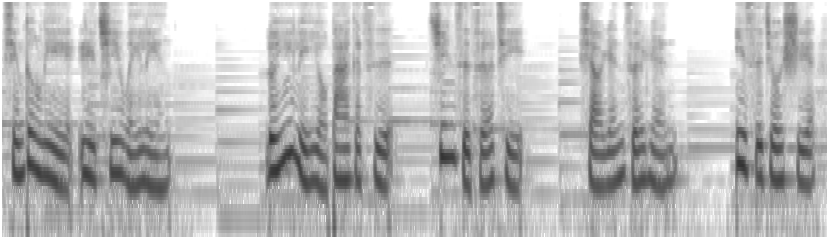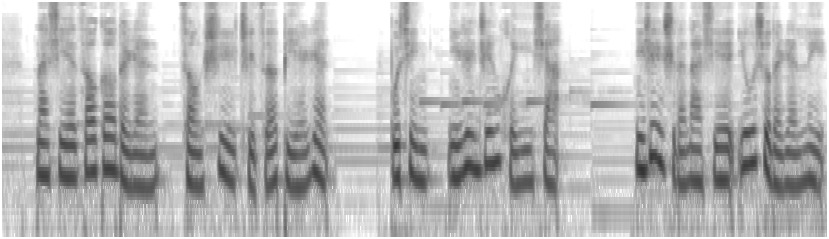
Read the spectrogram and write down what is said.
行动力日趋为零。《论语》里有八个字：“君子择己，小人择人。”意思就是，那些糟糕的人总是指责别人。不信你认真回忆下，你认识的那些优秀的人里，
